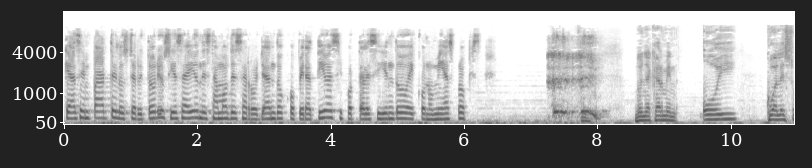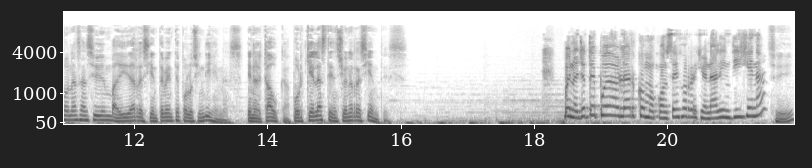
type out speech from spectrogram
que hacen parte de los territorios y es ahí donde estamos desarrollando cooperativas y fortaleciendo economías propias. Doña Carmen, hoy, ¿cuáles zonas han sido invadidas recientemente por los indígenas en el Cauca? ¿Por qué las tensiones recientes? Bueno, yo te puedo hablar como Consejo Regional Indígena, Sí.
